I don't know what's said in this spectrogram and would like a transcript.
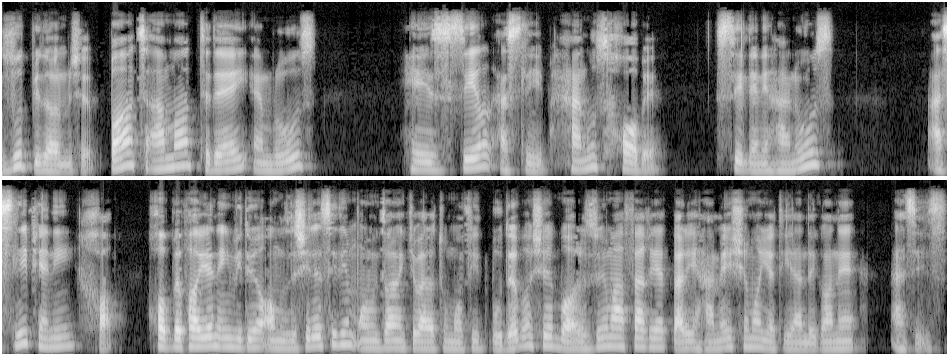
زود بیدار میشه. But اما today امروز he is still asleep. هنوز خوابه. Still یعنی هنوز asleep یعنی خواب. خب به پایان این ویدیو آموزشی رسیدیم. امیدوارم که براتون مفید بوده باشه. با آرزوی موفقیت برای همه شما یادگیرندگان عزیز.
